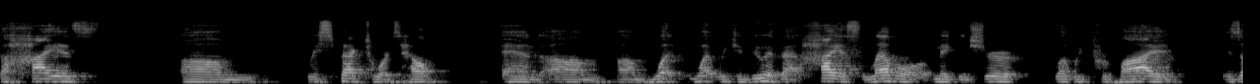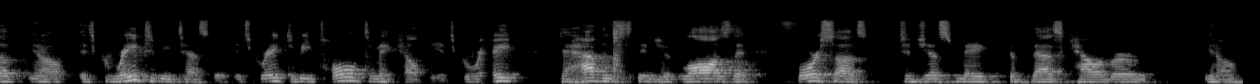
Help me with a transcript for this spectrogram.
the highest um, respect towards health and um, um, what what we can do at that highest level of making sure what we provide is of you know it's great to be tested it's great to be told to make healthy it's great to have these stringent laws that force us to just make the best caliber, you know,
